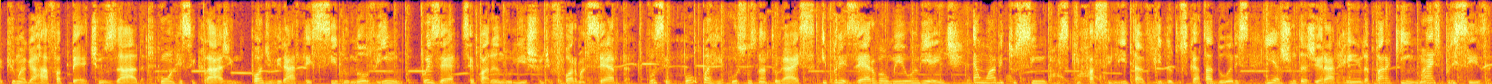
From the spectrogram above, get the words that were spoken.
Sabia que uma garrafa PET usada com a reciclagem pode virar tecido novinho? Pois é, separando o lixo de forma certa, você poupa recursos naturais e preserva o meio ambiente. É um hábito simples que facilita a vida dos catadores e ajuda a gerar renda para quem mais precisa.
